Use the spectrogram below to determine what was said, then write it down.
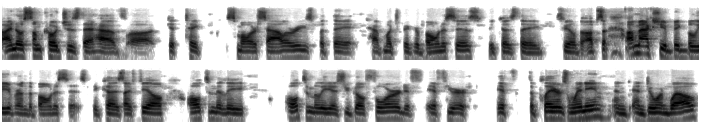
i know some coaches that have uh, get take smaller salaries, but they have much bigger bonuses because they feel the upside. I'm actually a big believer in the bonuses because I feel ultimately, ultimately, as you go forward, if if you're if the player's winning and and doing well,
